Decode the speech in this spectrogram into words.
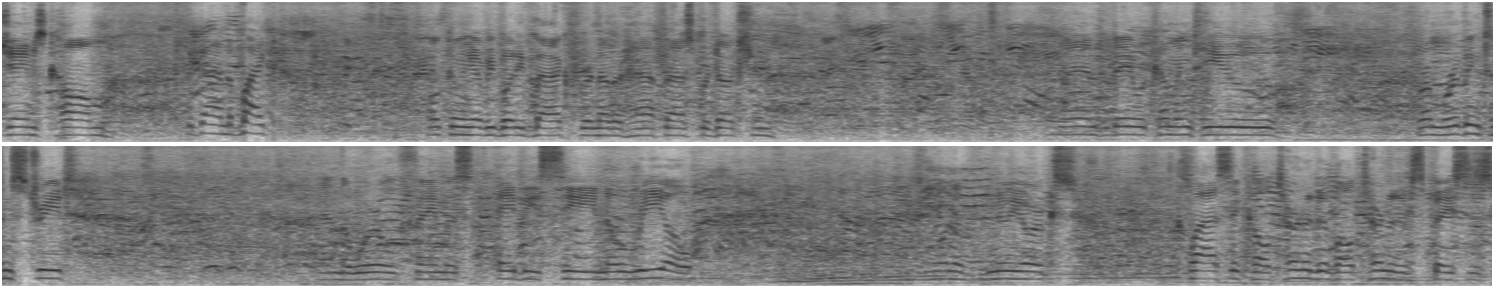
James Kalm, the guy on the bike, welcoming everybody back for another half-ass production. And today we're coming to you from Rivington Street and the world famous ABC No Rio. One of New York's classic alternative alternative spaces.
